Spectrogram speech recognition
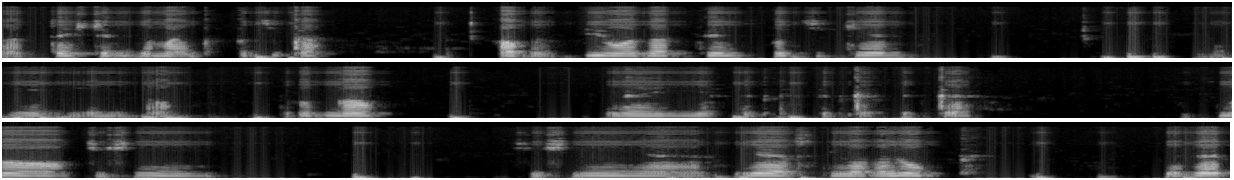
A tutaj jeszcze widzę małego spocika. Oby wbiło za tym spocikiem. Nie wiem, to trudno. Lej, wtytkę, wtytkę, wtytkę. No, ciśnij. Ciśnienie jest, level up. KZ.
